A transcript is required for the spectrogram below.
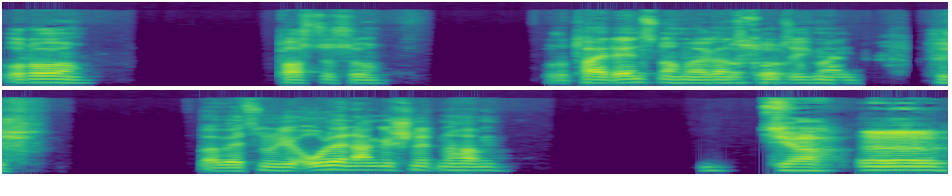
Oder passt es so? Oder Tight Ends nochmal ganz kurz. Ich meine, weil wir jetzt nur die O-Line angeschnitten haben. Tja, äh,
